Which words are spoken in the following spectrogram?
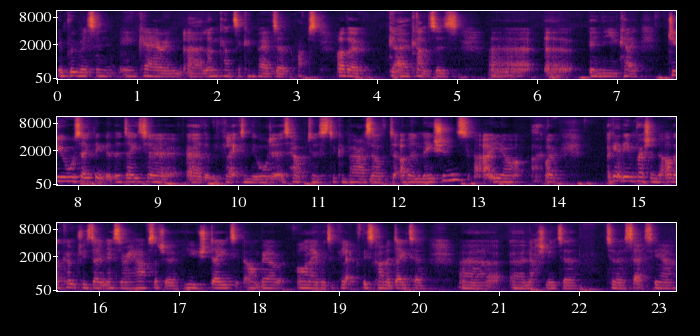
improvements in, in care in uh, lung cancer compared to perhaps other uh, cancers uh, in the UK. Do you also think that the data that we collect in the audit has helped us to compare ourselves to other nations? you know, like I get the impression that other countries don't necessarily have such a huge data, aren't, able, aren't able to collect this kind of data nationally to, to assess. Yeah.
